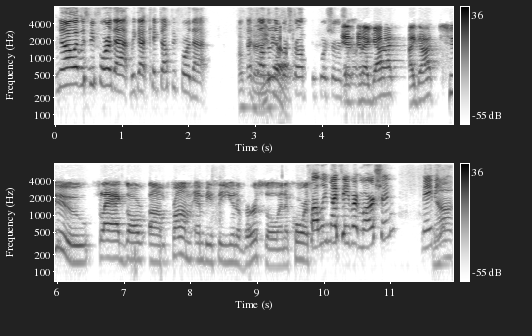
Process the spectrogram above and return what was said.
No, it was before that. We got kicked off before that. Okay. I saw the Yeah. numbers drop before Sugar Sugar. and, and I got I got two flags all um, from NBC Universal, and of course, Probably my favorite Martian, maybe. No,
